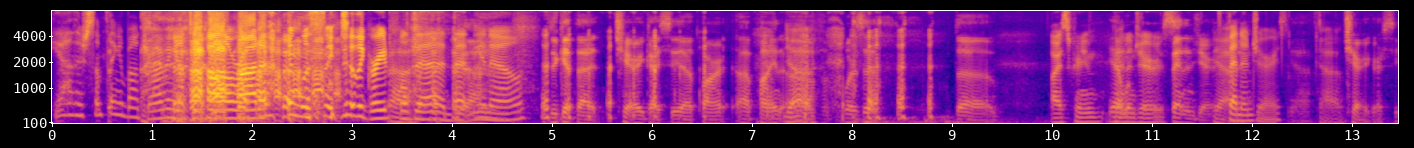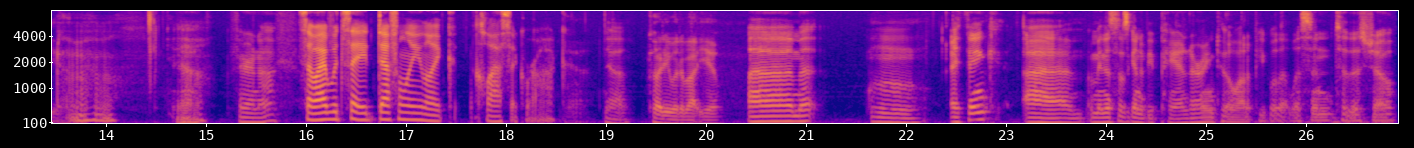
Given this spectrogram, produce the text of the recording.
Yeah, there's something about driving out to Colorado and listening to the Grateful Dead that, Yeah. you know. to get that cherry Garcia part, uh, pint Yeah. of what is it? The Ice cream, Yeah, Ben and Jerry's. Ben and Jerry's. Yeah. Ben and Jerry's. yeah, Yeah. cherry Garcia. Yeah. Fair enough. So I would say definitely like classic rock. Yeah. Cody, what about you? Um, hmm, I think. Um, I mean, this is going to be pandering to a lot of people that listen to this show,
